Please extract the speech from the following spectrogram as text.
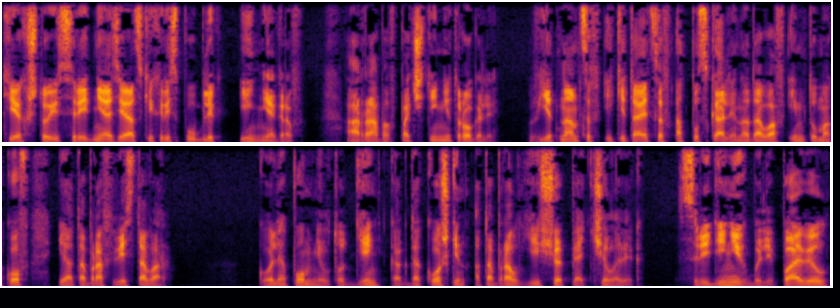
тех, что из среднеазиатских республик, и негров. Арабов почти не трогали. Вьетнамцев и китайцев отпускали, надавав им тумаков и отобрав весь товар. Коля помнил тот день, когда Кошкин отобрал еще пять человек. Среди них были Павел,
